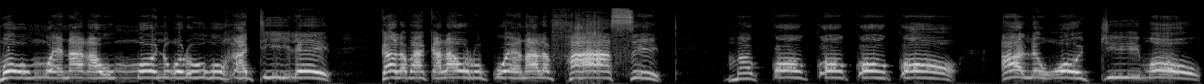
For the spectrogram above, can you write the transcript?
mong wena ga o mmone gore o go gatile ka lebaka la gore ko wena lefase. Makokokoko a legodimo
